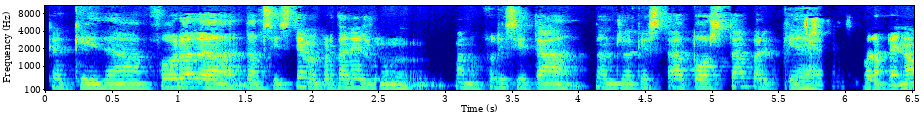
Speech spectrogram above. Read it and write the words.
que queda fora de, del sistema. Per tant, és un, bueno, felicitar doncs, aquesta aposta perquè val la pena.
